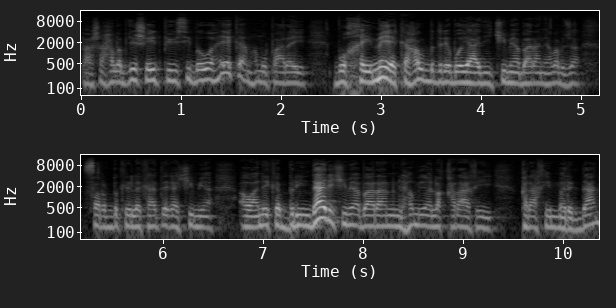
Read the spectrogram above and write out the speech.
پاشا هەڵەبجەی شەهید پێویستی بەوە هەیە کە ئەم هەموو پارەی بۆ خەیمەیە کە هەڵبدرێ بۆ یادی کیمیابارانی هەڵەبجە سەرف بکرێ لە کاتێکا کیمیا ئەوانەی کە برینداری کیمیابارانن هەمویان لە قەراغی قەراخی مەرگدان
